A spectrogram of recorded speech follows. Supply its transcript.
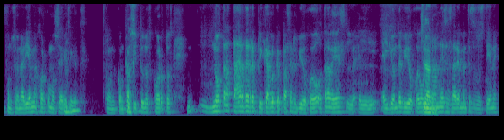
funcionaría mejor como serie, fíjate. Con, con pues capítulos cortos. No tratar de replicar lo que pasa en el videojuego. Otra vez, el, el guion del videojuego no necesariamente se sostiene.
